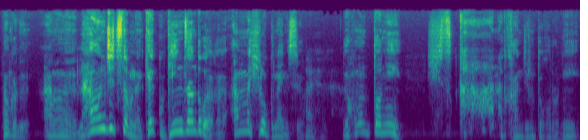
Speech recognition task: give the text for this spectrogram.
なんかで、あのね、ラウンジって言ってもね、結構銀座のとこだからあんま広くないんですよ。はいはいで、本当に静かな感じのところに、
